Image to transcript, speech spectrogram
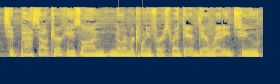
to pass out turkeys on November 21st, right? They're, they're ready to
